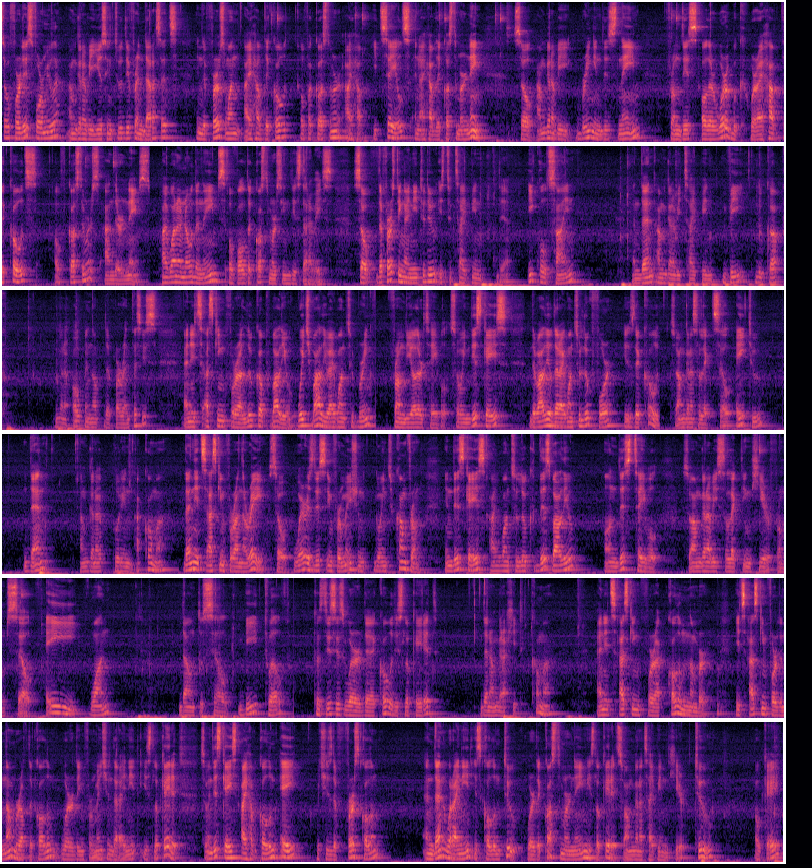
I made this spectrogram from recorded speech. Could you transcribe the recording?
So for this formula, I'm gonna be using two different data sets. In the first one, I have the code of a customer, I have its sales, and I have the customer name. So I'm gonna be bringing this name from this other workbook where I have the codes of customers and their names. I wanna know the names of all the customers in this database. So the first thing I need to do is to type in the equal sign and then I'm gonna be typing v lookup I'm gonna open up the parentheses. And it's asking for a lookup value which value I want to bring from the other table. So in this case the value that I want to look for is the code. So I'm gonna select cell A2 then I'm gonna put in a comma. Then it's asking for an array. So where is this information going to come from in this case, I want to look this value on this table. So I'm gonna be selecting here from cell A1 down to cell B12 because this is where the code is located. Then I'm gonna hit comma and it's asking for a column number. It's asking for the number of the column where the information that I need is located. So in this case, I have column A which is the first column. And then what I need is column 2, where the customer name is located. So I'm gonna type in here 2, okay.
